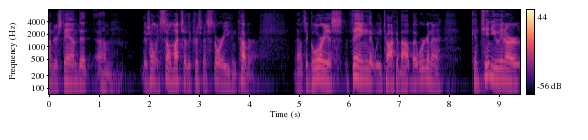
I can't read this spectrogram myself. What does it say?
understand that um, there's only so much of the Christmas story you can cover. Now, it's a glorious thing that we talk about, but we're going to continue in our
